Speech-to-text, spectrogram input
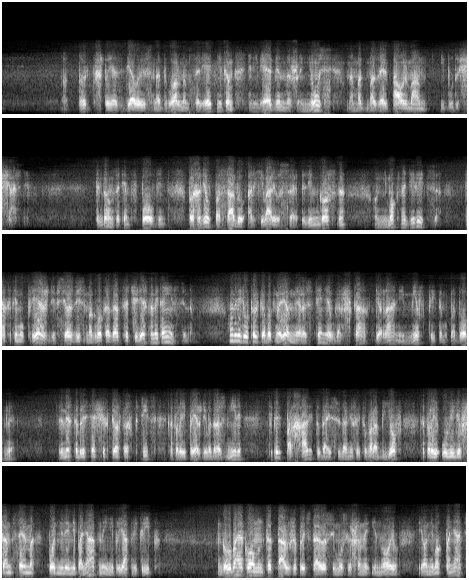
Только что я сделаю с надворным советником, я немедленно женюсь на мадемуазель Паульман и буду счастлив. Когда он затем в полдень проходил по саду архивариуса Лингорста, он не мог надевиться, как это ему прежде все здесь могло казаться чудесным и таинственным. Он видел только обыкновенные растения в горшках, герани, мирты и тому подобное. Вместо блестящих пестрых птиц, которые прежде водразнили, теперь порхали туда и сюда несколько воробьев, которые, увидев Шансельма, подняли непонятный и неприятный крик. Голубая комната также представилась ему совершенно иною, и он не мог понять,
